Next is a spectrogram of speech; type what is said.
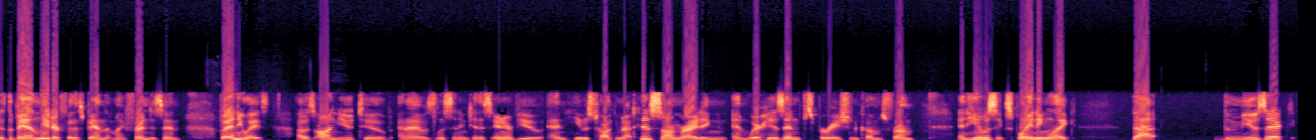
is the band leader for this band that my friend is in. But anyways, I was on YouTube and I was listening to this interview and he was talking about his songwriting and where his inspiration comes from. And he was explaining like that the music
